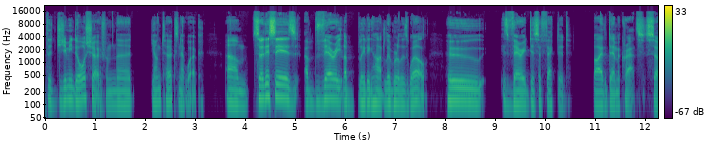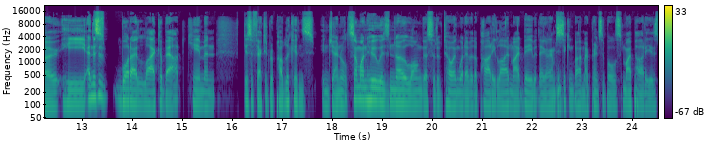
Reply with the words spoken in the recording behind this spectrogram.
the Jimmy Dore show from the Young Turks Network. Um, so this is a very a bleeding heart liberal as well, who is very disaffected by the Democrats. So he and this is what I like about him and disaffected Republicans in general. Someone who is no longer sort of toeing whatever the party line might be, but they're going, I'm sticking by my principles. My party is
